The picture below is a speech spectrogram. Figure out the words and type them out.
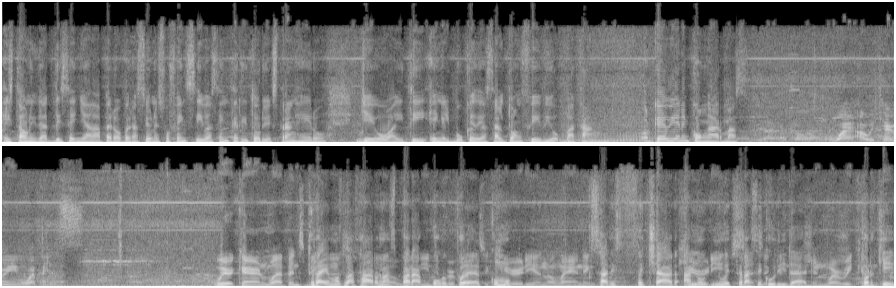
Esta unidad diseñada para operaciones ofensivas en territorio extranjero llegó a Haití en el buque de asalto anfibio Batán. ¿Por qué vienen con armas? Why are we carrying weapons? Traemos las armas para poder como satisfechar a nuestra seguridad, porque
